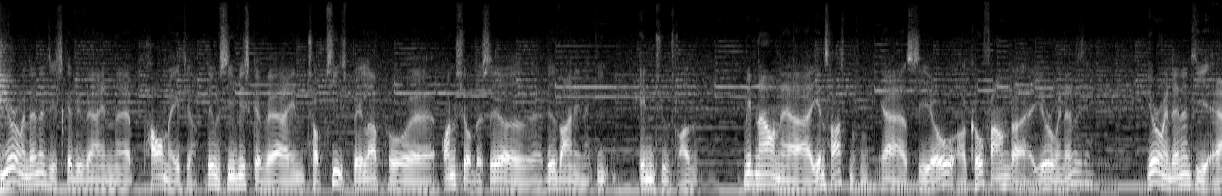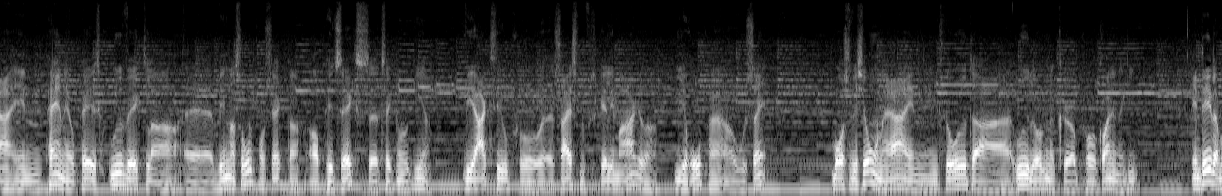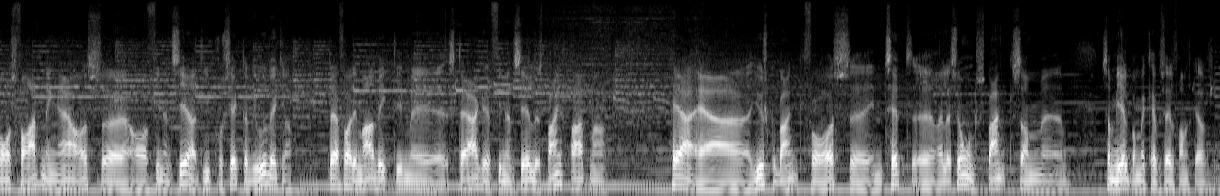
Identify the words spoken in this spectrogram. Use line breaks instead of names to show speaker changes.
I Eurowind Energy skal vi være en øh, power major. Det vil sige, at vi skal være en top 10 spiller på øh, onshore-baseret øh, vedvarende energi inden 2030. Mit navn er Jens Rasmussen. Jeg er CEO og co-founder af Eurowind Energy. Eurowind Energy er en pan-europæisk udvikler af vind- og solprojekter og PTX-teknologier. Vi er aktive på 16 forskellige markeder i Europa og USA. Vores vision er en, en klode, der udelukkende kører på grøn energi. En del af vores forretning er også øh, at finansiere de projekter, vi udvikler. Derfor er det meget vigtigt med stærke finansielle sparringspartnere. Her er Jyske Bank for os øh, en tæt øh, relationsbank, som, som hjælper med kapitalfremskabelse.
